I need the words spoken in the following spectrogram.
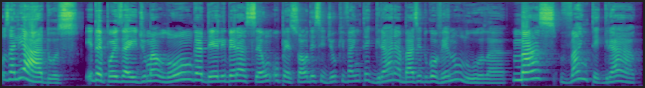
os aliados. E depois aí de uma longa deliberação, o pessoal decidiu que vai integrar a base do governo Lula. Mas vai integrar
